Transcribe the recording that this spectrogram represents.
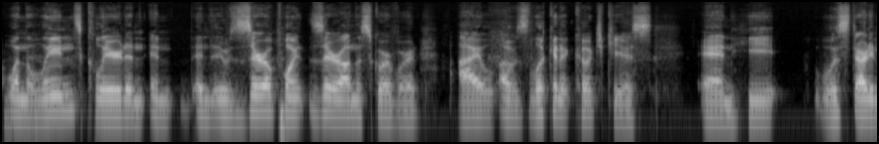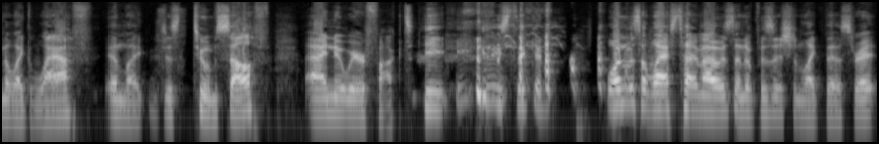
when the lanes cleared and and and it was zero point zero on the scoreboard, I I was looking at Coach Cuse, and he was starting to like laugh and like just to himself. I knew we were fucked. He, he he's thinking, when was the last time I was in a position like this, right?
